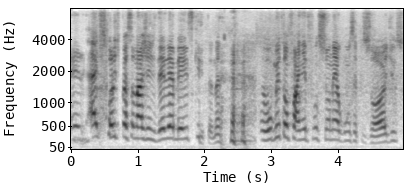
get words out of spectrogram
é- a escolha de personagens dele é meio esquisita, né? o Milton Fine funciona em alguns episódios.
